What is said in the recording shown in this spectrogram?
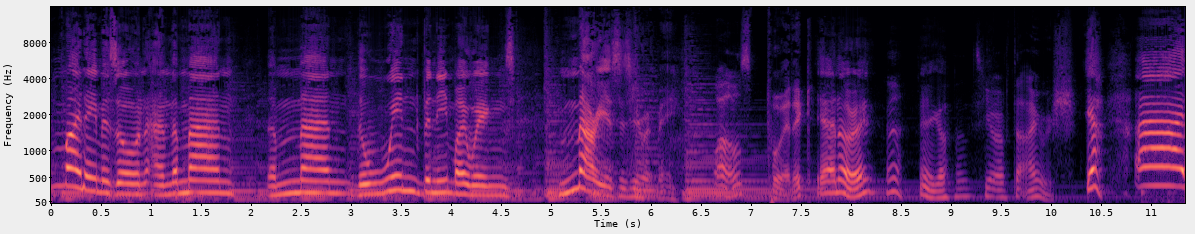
My name is Owen, and the man, the man, the wind beneath my wings, Marius is here with me. Well, that was poetic. Yeah, I know, right? Yeah. There you go. You're of the Irish. Yeah. Uh,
